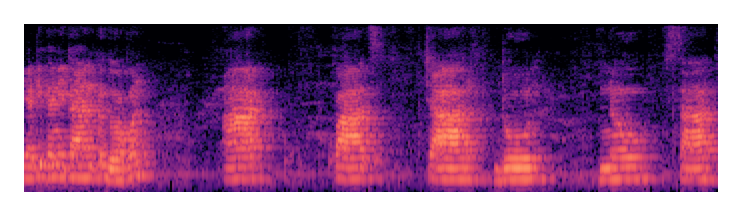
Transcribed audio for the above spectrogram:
या ठिकाणी काय अंक घेऊ आपण? आठ पाच चार दोन नऊ सात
